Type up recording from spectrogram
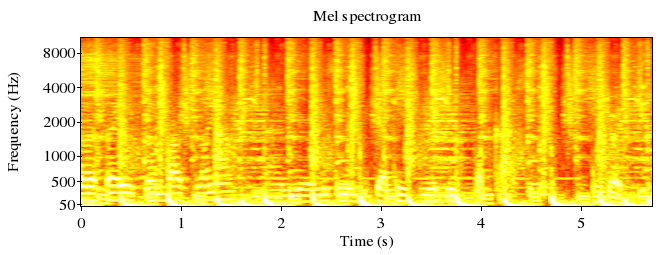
Eiffel from Barcelona, and you're listening to Jackie's Music Podcast. Enjoy.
